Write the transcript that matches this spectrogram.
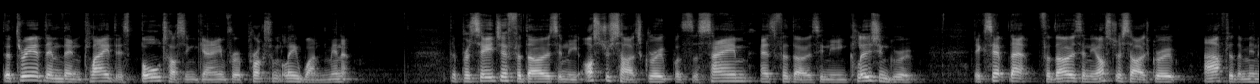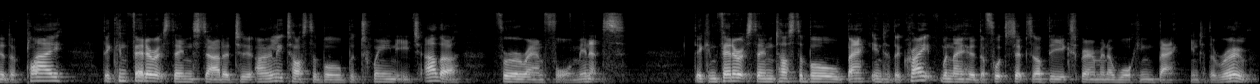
The three of them then played this ball tossing game for approximately one minute. The procedure for those in the ostracised group was the same as for those in the inclusion group, except that for those in the ostracised group, after the minute of play, the Confederates then started to only toss the ball between each other for around four minutes. The Confederates then tossed the ball back into the crate when they heard the footsteps of the experimenter walking back into the room.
